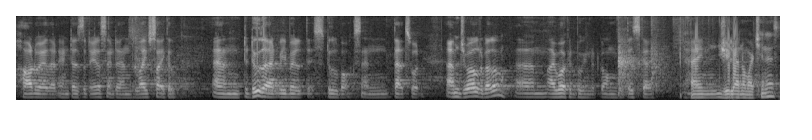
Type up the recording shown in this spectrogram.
hardware that enters the data center and the life cycle. And to do that, we built this toolbox, and that's what. I'm Joel Rebello. Um, I work at Booking.com with this guy. I'm Giuliano Martinez.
